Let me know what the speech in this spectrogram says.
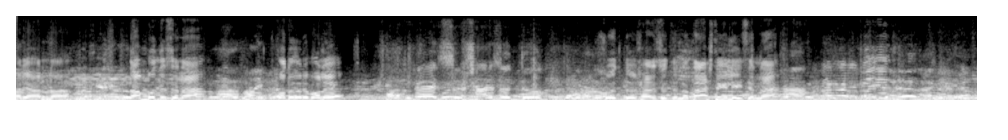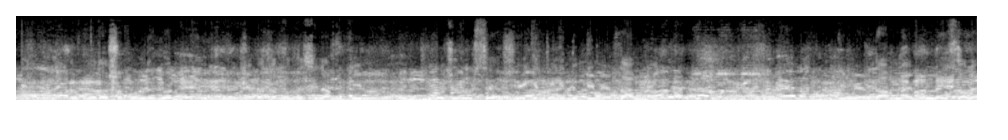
আরে আল্লাহ। দাম বলতেছে না? কত করে বলে? সাড়ে সাড়ে না না? বলতেছিলাম, ডিম প্রচুর উঠছে, সেই ক্ষেত্রে কিন্তু ডিমের দাম নেই। ডিমের দাম নাই বললেই চলে।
